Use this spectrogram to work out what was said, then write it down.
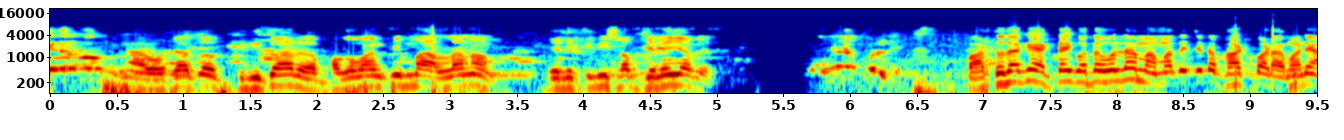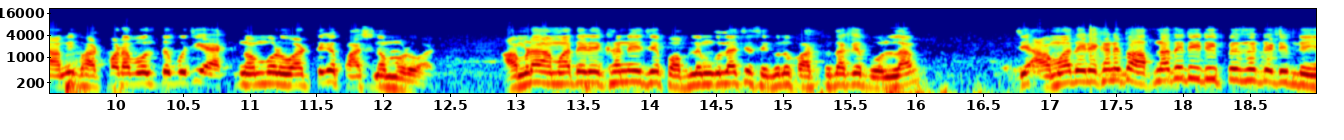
এরকম? না ওটা তো তিনি তো আর ভগবান কিংবা আল্লাহ নন যে তিনি সব জেনে যাবেন। পার্থদাকে একটাই কথা বললাম আমাদের যেটা ভাটপাড়া মানে আমি ভাটপাড়া বলতে বুঝি এক নম্বর ওয়ার্ড থেকে পাঁচ নম্বর ওয়ার্ড। আমরা আমাদের এখানে যে প্রবলেমগুলো আছে সেগুলো পার্থদাকে বললাম। যে আমাদের এখানে তো আপনাদেরই রিপ্রেজেন্টেটিভ নেই,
